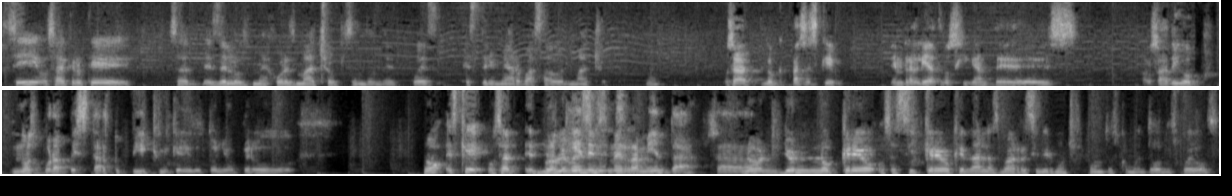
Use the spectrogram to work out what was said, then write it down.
Sí. sí, o sea, creo que o sea, es de los mejores matchups en donde puedes streamear basado en matchup. O sea, lo que pasa es que en realidad los gigantes, o sea, digo, no es por apestar tu pick, mi querido Toño, pero no, es que, o sea, el no problema es una herramienta. O sea, No, yo no creo, o sea, sí creo que Dallas va a recibir muchos puntos como en todos los juegos,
